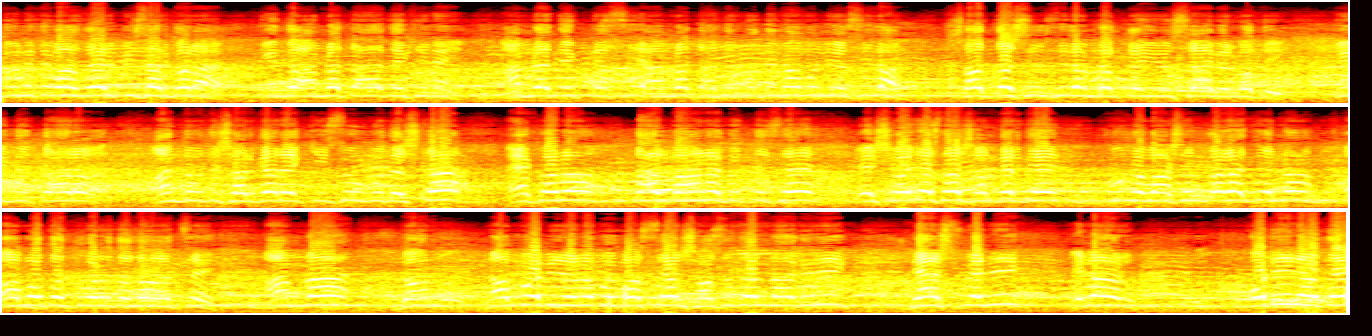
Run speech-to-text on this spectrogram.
দুর্নীতিবাজদের বিচার করা। কিন্তু আমরা তা দেখি নাই। আমরা দেখতেছি আমরা তাদের প্রতি নমনীয় ছিলাম। শ্রদ্ধাশীল ছিলাম ডক্টর ইউনুস সাহেবের প্রতি। কিন্তু তার অন্তর্বর্তী সরকারের কিছু উপদেষ্টা এখনও তাল বাহানা করতেছে এই স্বৈরাচার সরকারকে পুনর্বাসন করার জন্য অপতৎপরতা চালাচ্ছে আমরা নব্বই বিরানব্বই বছরের সচেতন নাগরিক, দেশপ্রেমিক, এটার কঠিন হাতে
